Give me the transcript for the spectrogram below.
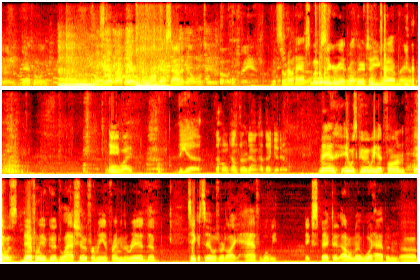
So, definitely. So, yeah, yeah, we can walk outside if y'all want to. So how did half uh, smoked cigarette right there too. You can have man. anyway, The uh, the hometown throwdown. How'd that go down? man, it was good. We had fun. It was definitely a good last show for me and Framing the Red. The ticket sales were like half of what we expected. I don't know what happened. Uh,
